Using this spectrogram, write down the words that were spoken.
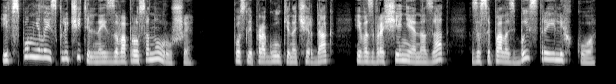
и вспомнила исключительно из-за вопроса Норуши. После прогулки на чердак и возвращения назад засыпалась быстро и легко.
